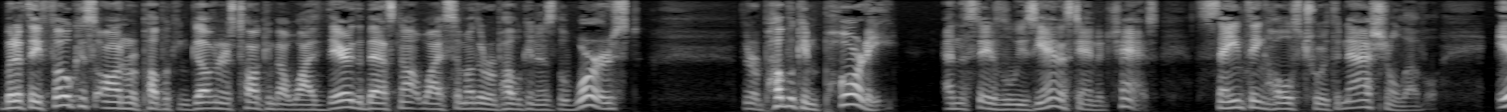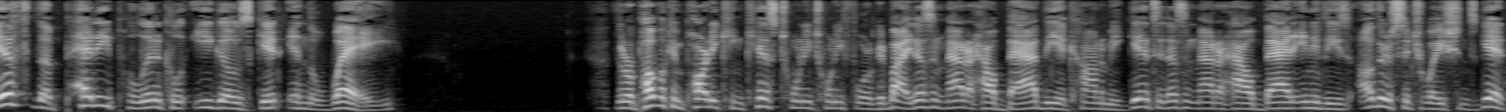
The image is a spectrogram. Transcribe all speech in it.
But if they focus on Republican governors talking about why they're the best, not why some other Republican is the worst, the Republican Party and the state of Louisiana stand a chance. Same thing holds true at the national level. If the petty political egos get in the way, the Republican Party can kiss 2024 goodbye. It doesn't matter how bad the economy gets, it doesn't matter how bad any of these other situations get.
